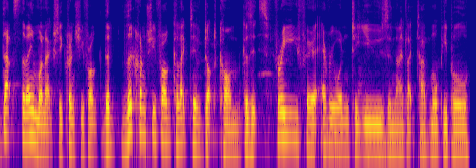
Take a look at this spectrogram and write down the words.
that's the main one, actually. Crunchy Frog, the the crunchyfrogcollective.com, because it's free for everyone to use, and I'd like to have more people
